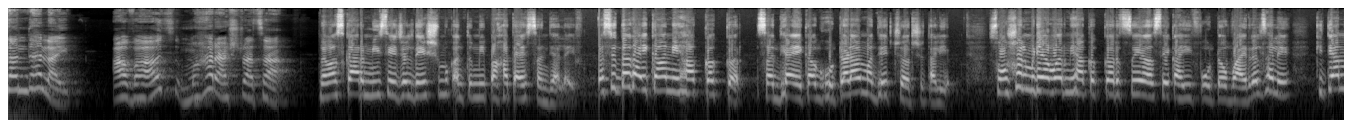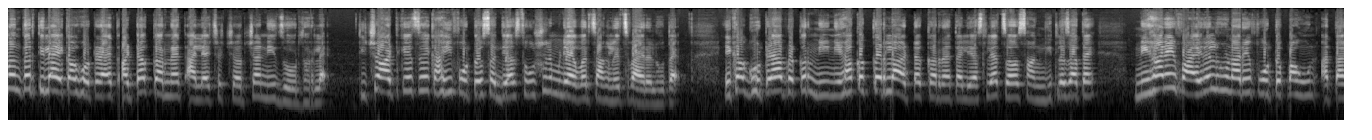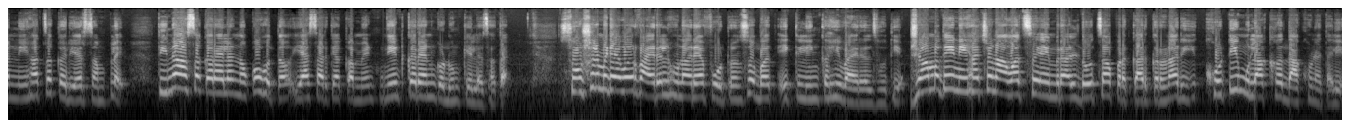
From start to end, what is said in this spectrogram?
Live. आवाज महाराष्ट्राचा. नमस्कार मी सेजल देशमुख आणि तुम्ही पाहताय संध्या लाईव्ह. प्रसिद्ध गायिका नेहा कक्कर सध्या एका घोटाळ्यामध्ये चर्चेत आली आहे सोशल मीडियावर नेहा कक्करचे असे काही फोटो व्हायरल झाले की त्यानंतर तिला एका घोटाळ्यात अटक करण्यात आल्याच्या चर्चांनी जोर धरलाय. तिच्या अटकेचे काही फोटो सध्या सोशल मीडियावर चांगलेच व्हायरल होत आहे एका घोटाळ्या प्रकरणी नेहा कक्करला अटक करण्यात आली असल्याचं सांगितलं जात आहे. नेहाने व्हायरल होणारे फोटो पाहून आता नेहाचं करिअर संपलंय. तिनं असं करायला नको होतं यासारख्या कमेंट नेटकऱ्यांकडून केल्या जात आहे सोशल मीडियावर व्हायरल होणाऱ्या फोटोंसोबत एक लिंकही व्हायरल होती. ज्यामध्ये नेहाच्या नावाचं एमराल्डोचा प्रकार करणारी खोटी मुलाखत दाखवण्यात आली.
